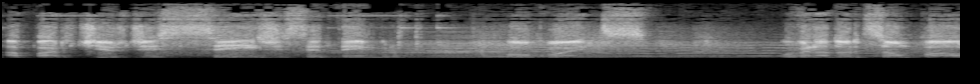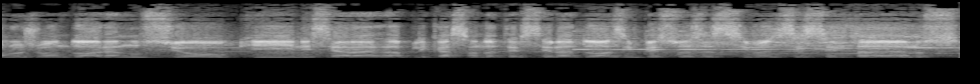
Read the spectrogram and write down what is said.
a partir de 6 de setembro, um pouco antes. O governador de São Paulo, João Dória, anunciou que iniciará a aplicação da terceira dose em pessoas acima de 60 anos,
